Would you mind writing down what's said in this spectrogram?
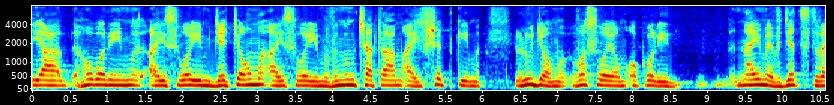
ja hovorím aj svojim deťom, aj svojim vnúčatám, aj všetkým ľuďom vo svojom okolí, najmä v detstve,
